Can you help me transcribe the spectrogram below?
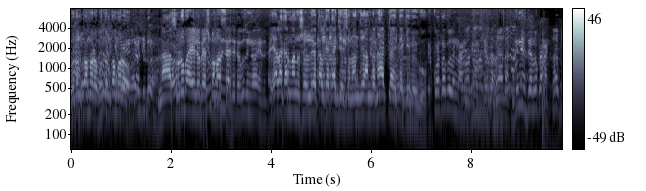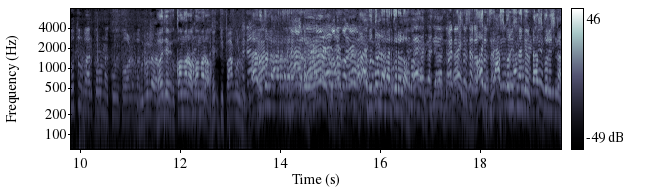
বোতল কমারো বোতল কমারো। না ছোট ভাই এলো বেশ কম আছে। না এলাকার মানুষ হইল কালকে কাজ যাইছো না যে আমরা না আটকাই তাই কে বইব? কথা কইবেন না জিনিস দেলু জিনিস দেলু কেন বুতুল বার করো না কই ফটো ওই যে কমারো কমারো। কি পাগল হ্যাঁ বোতলটা বার করে হ্যাঁ বোতলটা বার করে লো। টাচ করিস না কেউ টাচ করিস না।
